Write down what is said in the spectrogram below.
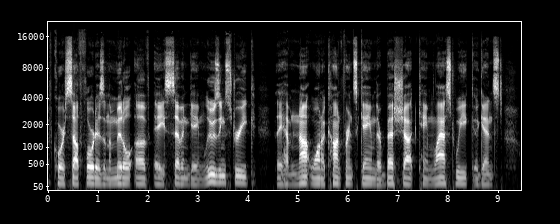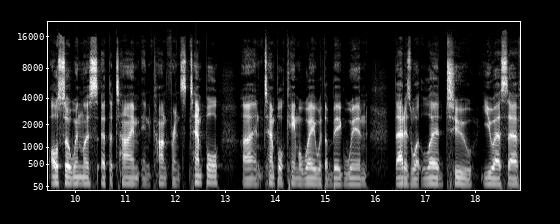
Of course, South Florida is in the middle of a seven game losing streak. They have not won a conference game. Their best shot came last week against also winless at the time in Conference Temple, uh, and Temple came away with a big win. That is what led to USF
